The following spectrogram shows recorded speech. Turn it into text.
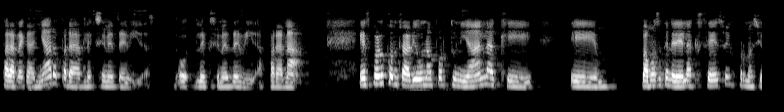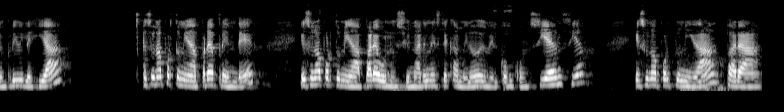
para regañar o para dar lecciones de vida, o lecciones de vida, para nada. Es por el contrario una oportunidad en la que eh, vamos a tener el acceso a información privilegiada. Es una oportunidad para aprender, es una oportunidad para evolucionar en este camino de vivir con conciencia, es una oportunidad para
